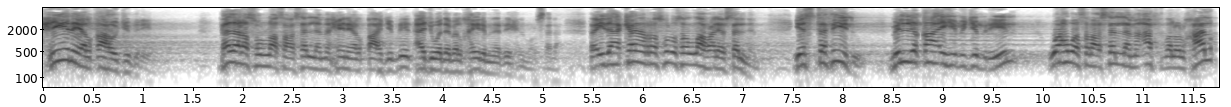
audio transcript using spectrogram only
حين يلقاه جبريل. فلا رسول الله صلى الله عليه وسلم حين يلقاه جبريل أجود بالخير من الريح المرسلة. فإذا كان الرسول صلى الله عليه وسلم يستفيد من لقائه بجبريل وهو صلى الله عليه وسلم أفضل الخلق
